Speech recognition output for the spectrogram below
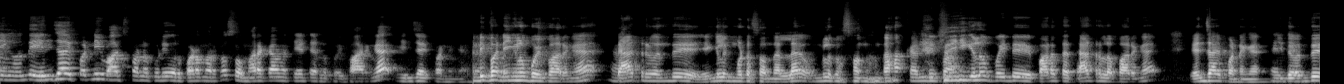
நீங்க வந்து என்ஜாய் பண்ணி வாட்ச் பண்ணக்கூடிய ஒரு படமா இருக்கும். சோ மறக்காம தியேட்டர்ல போய் பாருங்க. என்ஜாய் பண்ணுங்க. கண்டிப்பா நீங்களும் போய் பாருங்க. தியேட்டர் வந்து எங்களுக்கு மட்டும் சொந்தம் இல்ல உங்களுக்கும் சொந்தம் தான். கண்டிப்பா. நீங்களும் போயிட்டு படத்தை தியேட்டர்ல பாருங்க. என்ஜாய் பண்ணுங்க. இது வந்து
